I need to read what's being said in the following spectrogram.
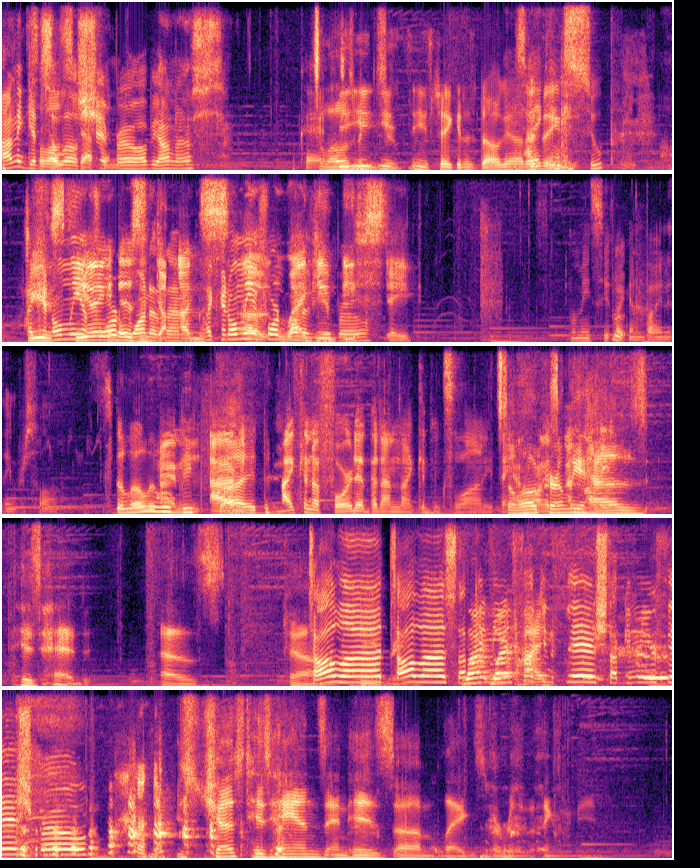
I didn't get Salal's Salel shit, bro. I'll be honest. Okay. Salala's He- he- soup. he's taking his dog out. He's I making think. soup. I can only afford his one of them. I can only uh, afford one of you, bro. beef steak. Let me see if I can buy anything for Salal. Stallella will I'm- be I'm- fine. I can afford it, but I'm not giving Salah anything. I currently has his head as. Um, Tala. Tala, stop What- giving me your? Hi. fucking fish. Stop giving me your fish, bro. His chest, his hands, and his um, legs are really the things we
